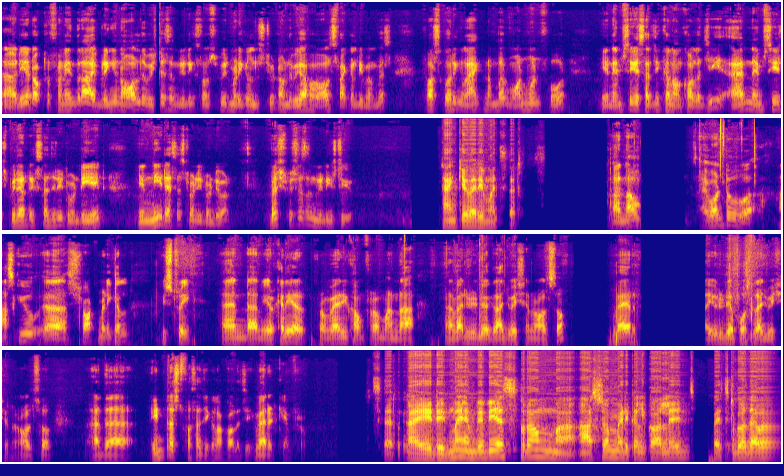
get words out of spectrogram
Uh, dear Dr. Phanendra, I bring in all the wishes and greetings from Speed Medical Institute on the behalf of all faculty members for scoring rank number 114 in MCH Surgical Oncology and MCH Pediatric Surgery 28 in NEET SS 2021. Best wishes and greetings to you. Thank you very much, sir. And now I want to uh, ask you a short medical history and uh, your career from where you come from and uh, uh, where you did your graduation also where uh, you did your post graduation and also uh, the interest for surgical oncology, where it came from. Sir, I did my MBBS from uh, ASRAM Medical College, West Godavari.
